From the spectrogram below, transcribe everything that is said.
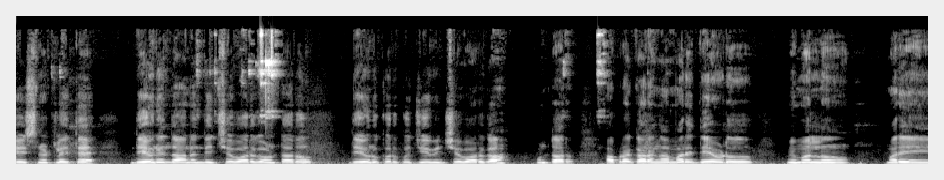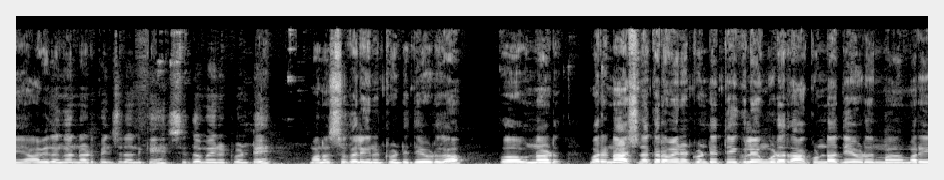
చేసినట్లయితే దేవుని ఆనందించేవారుగా ఉంటారు దేవుని కొరకు జీవించేవారుగా ఉంటారు. ఆ ప్రకారంగా మరి దేవుడు మిమ్మల్ని మరి ఆ విధంగా నడిపించడానికి సిద్ధమైనటువంటి మనస్సు కలిగినటువంటి దేవుడుగా ఉన్నాడు. మరి నాశనకరమైనటువంటి తెగులేం కూడా రాకుండా దేవుడు మ- మరి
